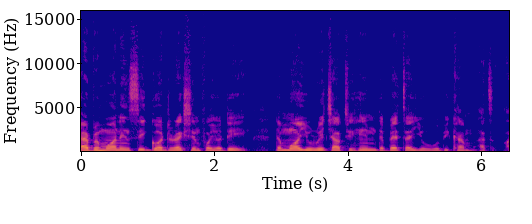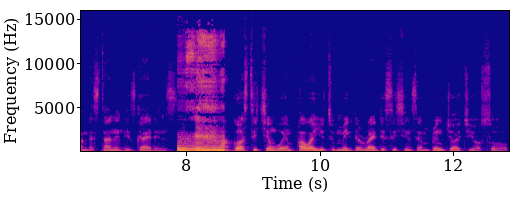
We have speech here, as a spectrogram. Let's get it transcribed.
Every morning, seek God direction for your day. The more you reach out to Him, the better you will become at understanding His guidance. God's teaching will empower you to make the right decisions and bring joy to your soul.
